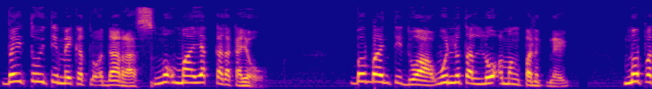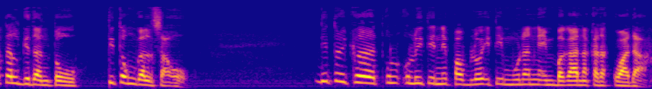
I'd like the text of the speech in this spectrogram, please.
Dayto iti may katlo adaras, nga umayak kada kayo. Babaen ti dua, wano talo amang panagnig, mapatalgidan to, titunggal sao. Dito'y kat ululitin ni Pablo iti imunan nga imbaga na kadakwada.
